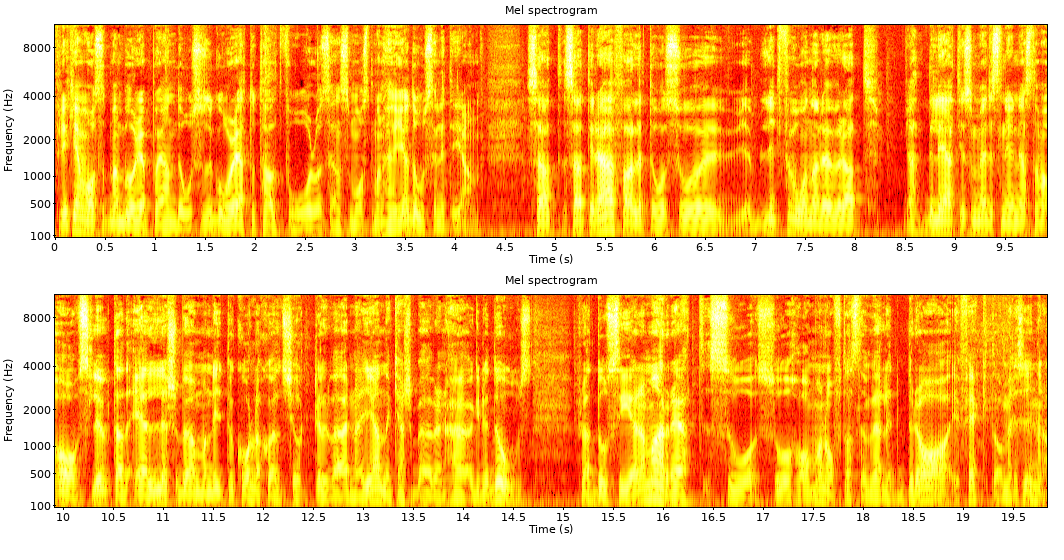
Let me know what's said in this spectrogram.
För det kan vara så att man börjar på en dos och så går det ett och ett halvt, två år och sen så måste man höja dosen lite grann. Så att, så att i det här fallet då så, är lite förvånad över att Ja, det lät ju som medicineringen nästan var avslutad eller så behöver man dit och kolla sköldkörtelvärdena igen. Det kanske behöver en högre dos. För att doserar man rätt så, så har man oftast en väldigt bra effekt av medicinerna.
